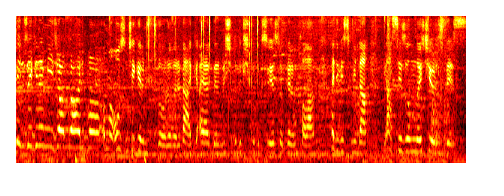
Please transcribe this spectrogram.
Denize giremeyeceğim galiba ama olsun çekerim size oraları. Belki ayaklarımı şıkıdık şıkıdık suya sokarım falan. Hadi bismillah. Yaz sezonunu açıyoruz deriz.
